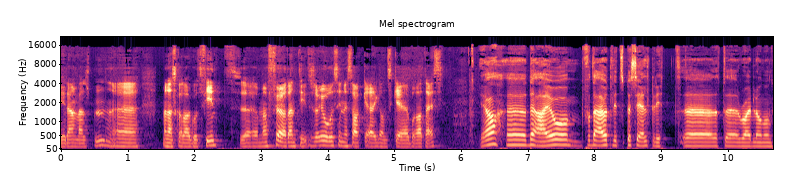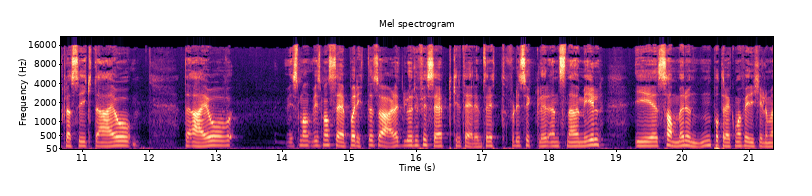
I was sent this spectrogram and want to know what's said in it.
i den velten. Uh, men det skal ha gått fint. Men før den tid så gjorde sine saker ganske bra, Theis. Ja, det er jo For det er jo et litt spesielt ritt, dette Ride London Classic. Det er jo Det er jo hvis man, hvis man ser på rittet, så er det et glorifisert kriteriumsritt. For de sykler en snau mil i samme runden på 3,4 km.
